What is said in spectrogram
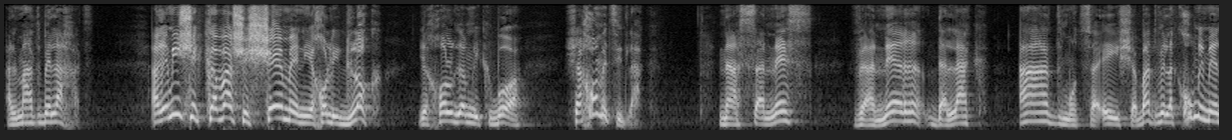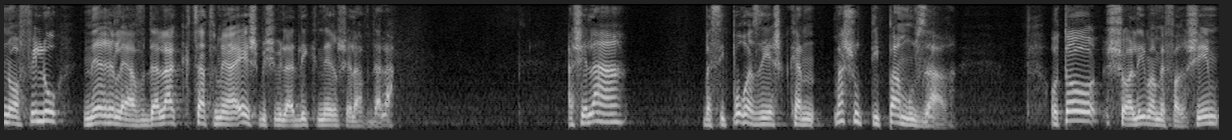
על מה את בלחץ? הרי מי שקבע ששמן יכול לדלוק, יכול גם לקבוע שהחומץ ידלק. נעשה נס, והנר דלק עד מוצאי שבת, ולקחו ממנו אפילו נר להבדלה, קצת מהאש, בשביל להדליק נר של הבדלה. השאלה, בסיפור הזה יש כאן משהו טיפה מוזר. אותו שואלים המפרשים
